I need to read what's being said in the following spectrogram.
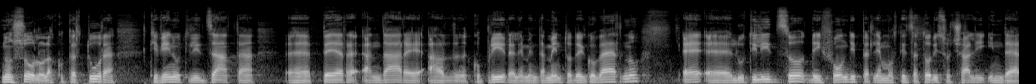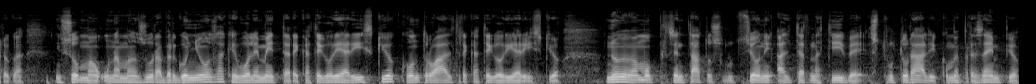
Non solo, la copertura che viene utilizzata eh, per andare a coprire l'emendamento del governo è eh, l'utilizzo dei fondi per gli ammortizzatori sociali in deroga, insomma una misura vergognosa che vuole mettere categorie a rischio contro altre categorie a rischio. Noi avevamo presentato soluzioni alternative strutturali come per esempio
